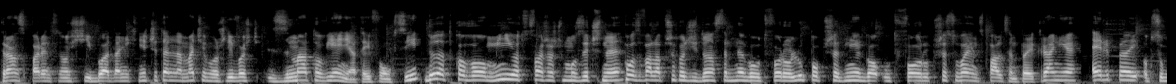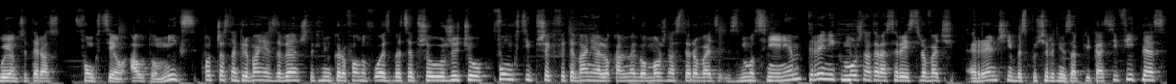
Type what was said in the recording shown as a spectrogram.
transparentności i była dla nich nieczytelna, macie możliwość zmatowienia tej funkcji. Dodatkowo mini odtwarzacz muzyczny pozwala przechodzić do następnego utworu lub poprzedniego utworu, przesuwając palcem po ekranie. AirPlay obsługujący teraz funkcję Auto Mix. Podczas nagrywania zewnętrznych mikrofonów USB-C przy użyciu funkcji przechwytywania lokalnego można sterować wzmocnieniem. Trening można teraz rejestrować ręcznie bezpośrednio z aplikacji Fitness,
